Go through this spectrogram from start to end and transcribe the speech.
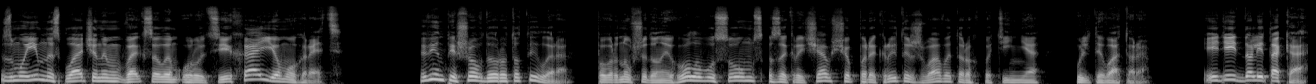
з моїм несплаченим векселем у руці, хай йому грець. Він пішов до рототилера. Повернувши до них голову, Соумс закричав, щоб перекрити жваве торохкотіння культиватора. Ідіть до літака.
